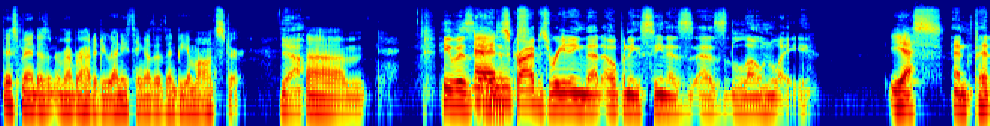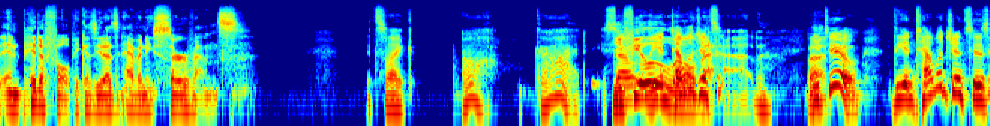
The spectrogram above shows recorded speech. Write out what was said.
this man doesn't remember how to do anything other than be a monster. Yeah, um he was. Yeah, he describes reading that opening scene as as lonely. Yes. And pit and pitiful because he doesn't have any servants. it's like oh god so you feel a the little intelligence bad. But, you do the intelligence is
